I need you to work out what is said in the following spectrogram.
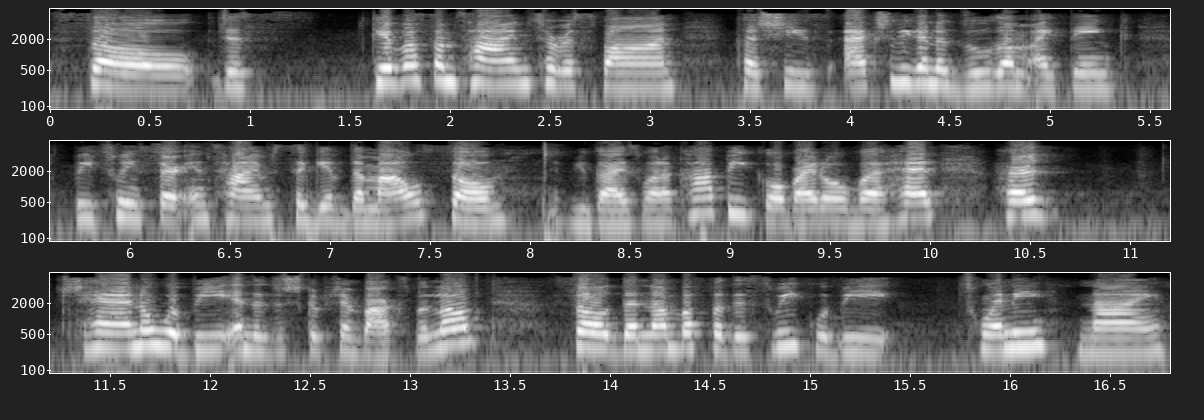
So just give us some time to respond because she's actually going to do them, I think, between certain times to give them out. So if you guys want a copy, go right over ahead. Her channel will be in the description box below. So the number for this week would be $29.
